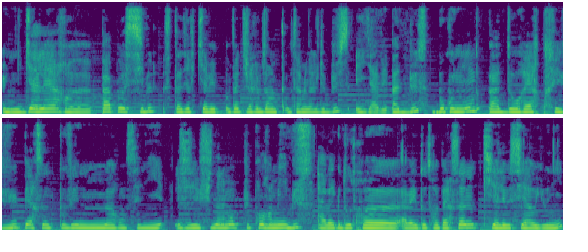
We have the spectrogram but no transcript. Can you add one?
une, galère euh, pas possible. C'est-à-dire qu'il y avait, en fait, j'arrive dans le au terminal de bus et il n'y avait pas de bus, beaucoup de monde, pas d'horaire prévu, personne ne pouvait me renseigner. J'ai finalement pu prendre un minibus avec d'autres, euh, personnes qui allaient aussi à Uyuni.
